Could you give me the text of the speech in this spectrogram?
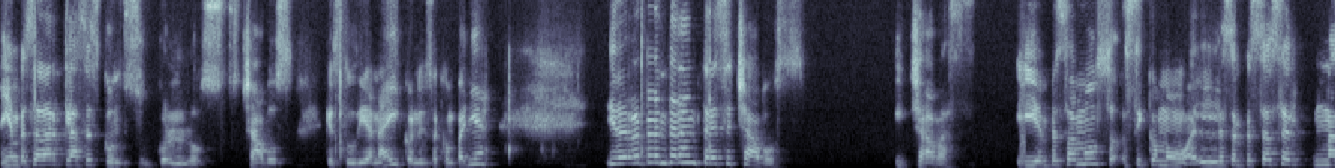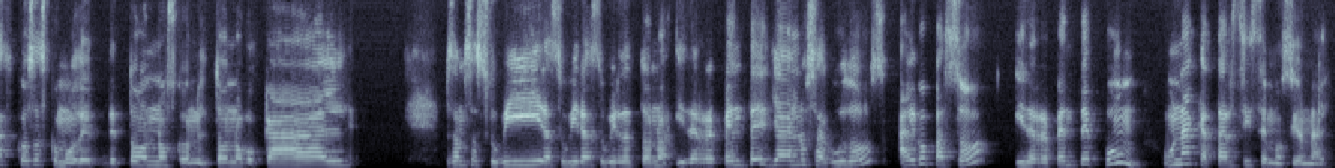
Y empecé a dar clases con, con los chavos que estudian ahí, con esa compañía. Y de repente eran 13 chavos y chavas. Y empezamos así como, les empecé a hacer unas cosas como de, tonos, con el tono vocal. Empezamos a subir, a subir, a subir de tono. Y de repente ya en los agudos algo pasó y de repente, ¡pum!, una catarsis emocional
